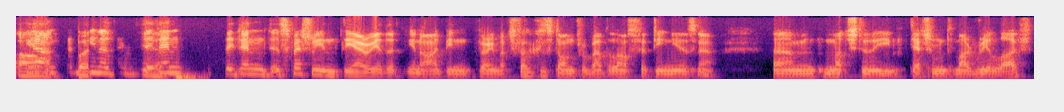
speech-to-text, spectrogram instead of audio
Um, yeah, but you know, they, yeah. then they then, especially in the area that you know I've been very much focused on for about the last 15 years now, um, much to the detriment of my real life.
